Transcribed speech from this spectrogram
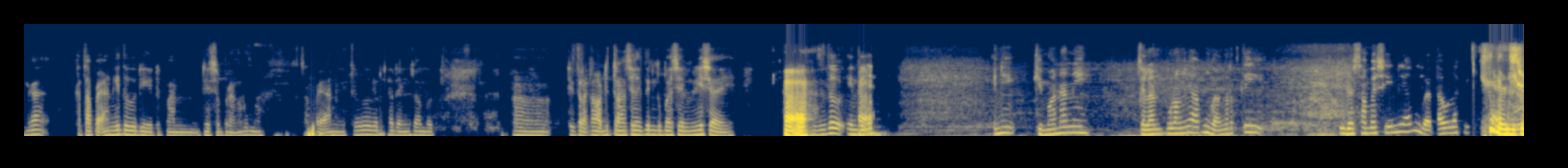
mereka kecapean gitu di depan di seberang rumah. Kecapean gitu terus ada yang sambut Eh, ditra- kalau ditranslatein ke bahasa Indonesia ya. Heeh. itu tuh intinya ini gimana nih? Jalan pulangnya aku nggak ngerti udah sampai sini aku nggak tahu lagi Anjir.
